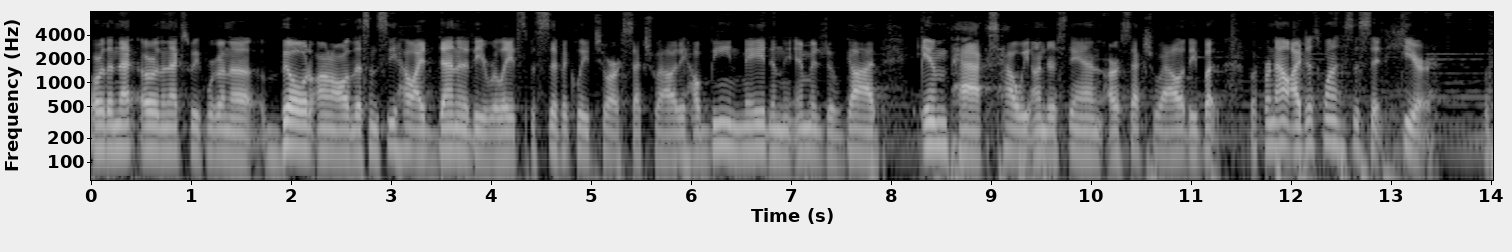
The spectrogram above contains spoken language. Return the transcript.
Over the, ne- over the next week, we're going to build on all of this and see how identity relates specifically to our sexuality, how being made in the image of God impacts how we understand our sexuality. But, but for now, I just want us to sit here with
